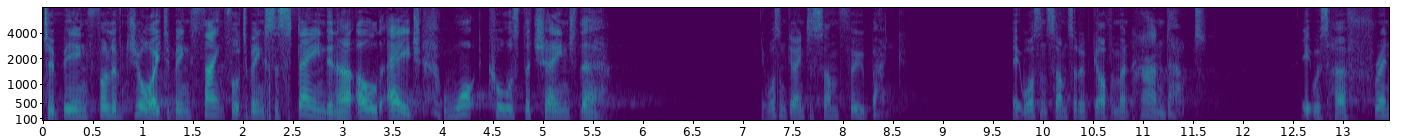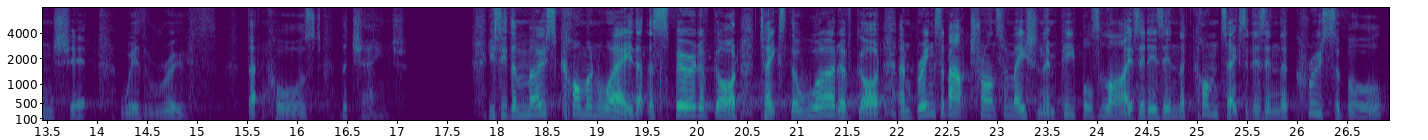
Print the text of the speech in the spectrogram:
to being full of joy, to being thankful, to being sustained in her old age. What caused the change there? It wasn't going to some food bank, it wasn't some sort of government handout. It was her friendship with Ruth that caused the change. You see, the most common way that the Spirit of God takes the Word of God and brings about transformation in people's lives, it is in the context, it is in the crucible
